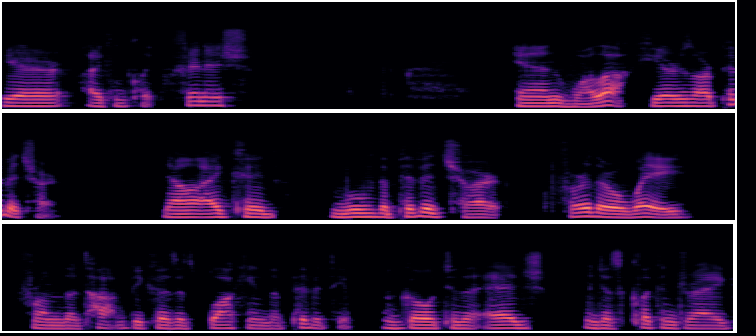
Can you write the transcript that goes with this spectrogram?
Here I can click finish and voila, here's our pivot chart. Now I could move the pivot chart further away from the top because it's blocking the pivot table. I'll go to the edge and just click and drag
